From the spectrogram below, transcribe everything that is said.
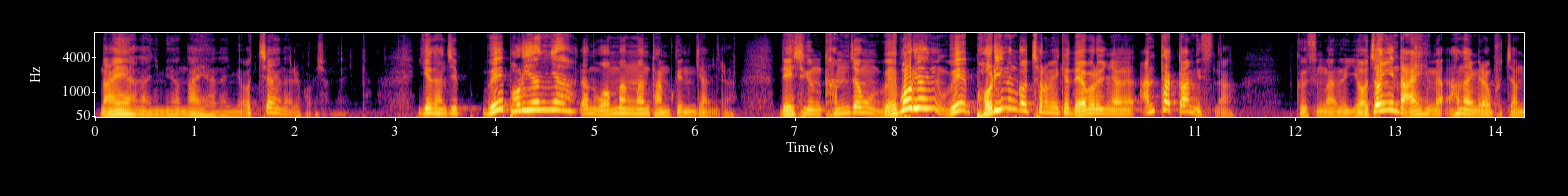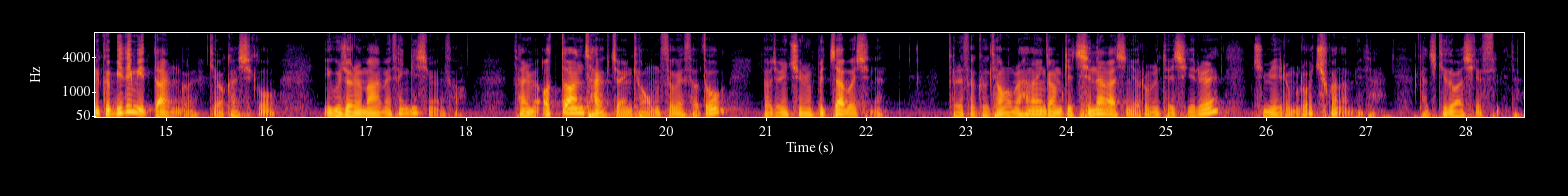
나의 하나님이여 나의 하나님이 어찌하여 나를 버리셨나 이게 단지 왜 버렸냐라는 원망만 담고 있는 게 아니라 내 지금 감정은 왜 버려 왜 버리는 것처럼 이렇게 내버리냐는 안타까움이 있으나 그 순간은 여전히 나의 하나님이라고 붙잡는 그 믿음이 있다는 걸 기억하시고 이 구절을 마음에 생기시면서 삶의 어떠한 자극적인 경험 속에서도 여전히 주님을 붙잡으시는 그래서 그 경험을 하나님과 함께 지나가신 여러분 되시기를 주님의 이름으로 축원합니다. 같이 기도하시겠습니다.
